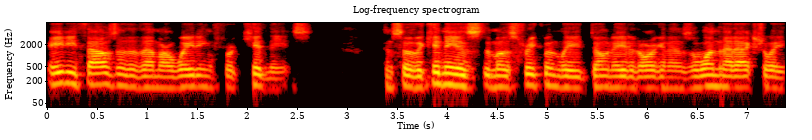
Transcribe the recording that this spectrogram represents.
80,000 of them are waiting for kidneys. And so the kidney is the most frequently donated organ and is the one that actually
